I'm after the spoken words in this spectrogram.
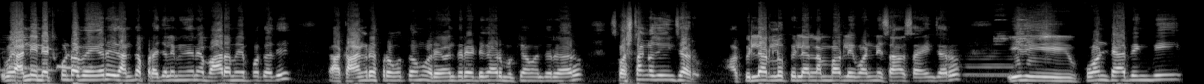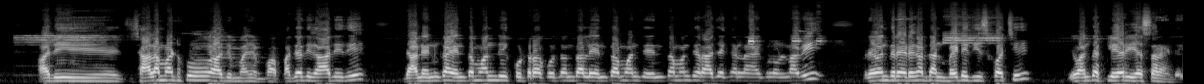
ఇప్పుడు అన్ని నెట్టుకుంటూ పోయారు. ఇదంతా ప్రజల మీదనే భారం అయిపోతుంది ఆ కాంగ్రెస్ ప్రభుత్వం రేవంత్ రెడ్డి గారు ముఖ్యమంత్రి గారు స్పష్టంగా చూపించారు. ఆ పిల్లర్లు పిల్లల నంబర్లు ఇవన్నీ సాధించారు ఇది ఫోన్ ట్యాపింగ్ బి అది చాలా మటుకు అది పద్ధతి కాదు ఇది. దాని వెనుక ఎంతమంది కుట్ర కుతంతాలు ఎంతమంది ఎంతమంది రాజకీయ నాయకులు ఉన్నవి రేవంత్ రెడ్డి గారు దాన్ని బయటికి తీసుకొచ్చి ఇవంతా క్లియర్ చేస్తారండి.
